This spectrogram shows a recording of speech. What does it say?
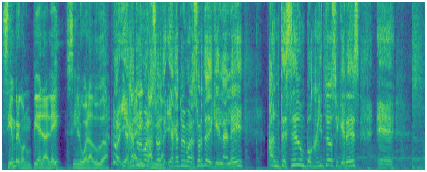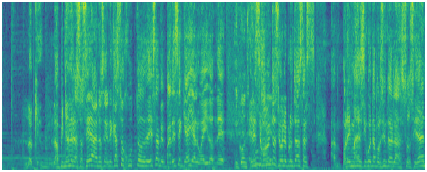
Siempre con un pie en la ley, sin lugar a duda. No, y acá, ley tuvimos la cambia. suerte, y acá tuvimos la suerte de que la ley antecede un poquito, si querés, eh, lo que, la opinión de la sociedad. No sé, en el caso justo de esa, me parece que hay algo ahí donde. Y en ese momento, si vos le preguntabas al, a- por ahí más del 50% de la sociedad,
